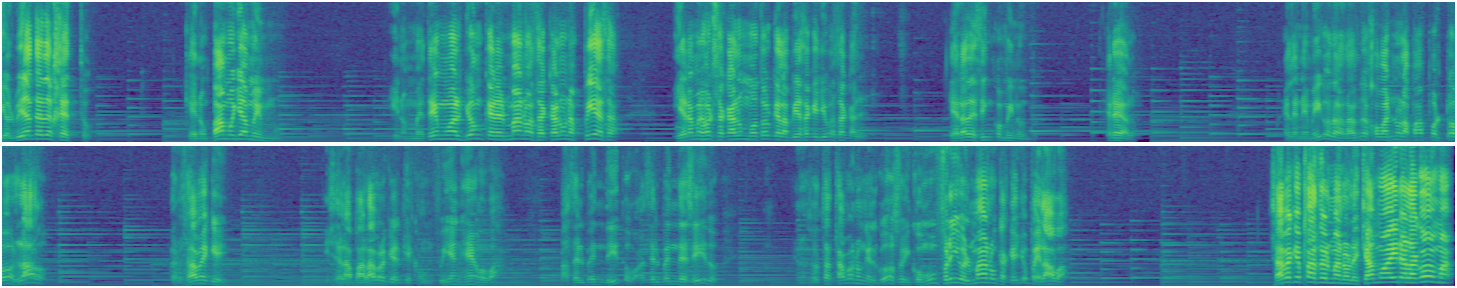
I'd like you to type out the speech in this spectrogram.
Y olvídate del gesto. Que nos vamos ya mismo. Y nos metemos al Jonker, hermano, a sacar unas piezas. Y era mejor sacar un motor que la pieza que yo iba a sacar. Que era de cinco minutos. Créalo. El enemigo tratando de robarnos la paz por todos lados. Pero ¿sabe qué? Dice la palabra que el que confía en Jehová va a ser bendito, va a ser bendecido. Y nosotros estábamos en el gozo y con un frío, hermano, que aquello pelaba. ¿Sabe qué pasa, hermano? Le echamos aire a la goma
